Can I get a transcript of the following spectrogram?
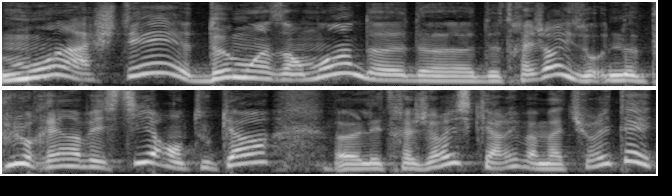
moins acheter, de moins en moins de, de, de treasuries, ne plus réinvestir en tout cas les treasuries qui arrivent à maturité.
